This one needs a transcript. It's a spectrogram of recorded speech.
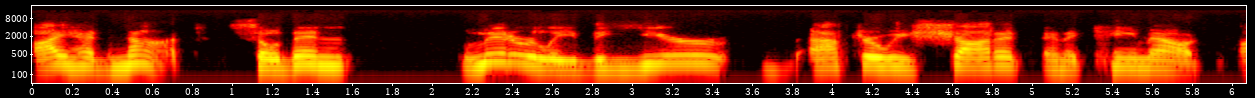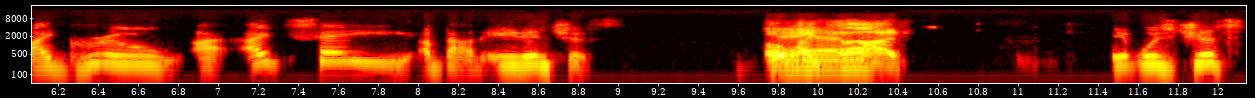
I had not. So then, literally, the year after we shot it and it came out, I grew, I, I'd say, about eight inches. oh my and- God. It was just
